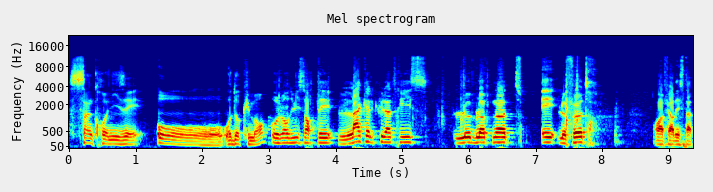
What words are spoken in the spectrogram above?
synchronisée au, au document. Aujourd'hui, sortez la calculatrice, le bloc-notes et le feutre. On va faire des stats.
